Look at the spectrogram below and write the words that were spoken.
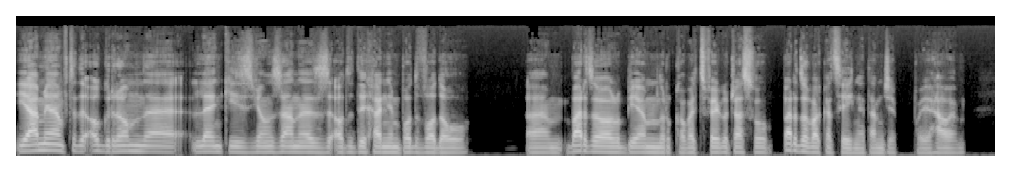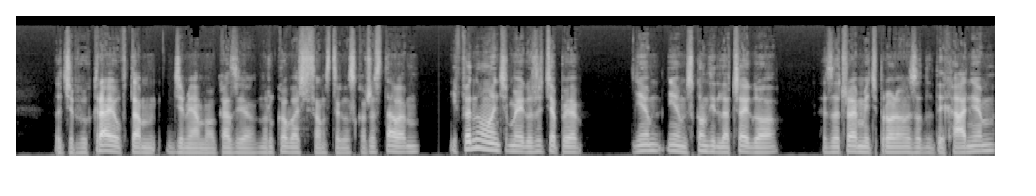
Ja miałem wtedy ogromne lęki związane z oddychaniem pod wodą. Bardzo lubiłem nurkować swojego czasu, bardzo wakacyjnie, tam gdzie pojechałem do ciepłych krajów, tam gdzie miałem okazję nurkować, sam z tego skorzystałem. I w pewnym momencie mojego życia, nie wiem, nie wiem skąd i dlaczego, zacząłem mieć problem z oddychaniem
